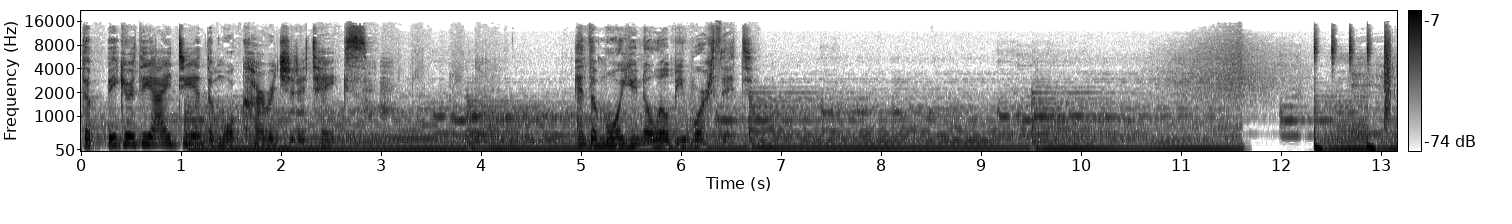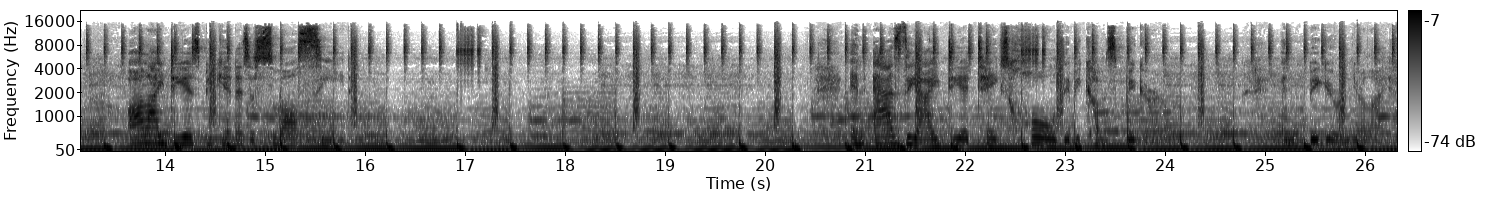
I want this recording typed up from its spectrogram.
The bigger the idea, the more courage that it takes. And the more you know it'll be worth it. All ideas begin as a small seed. And as the idea takes hold, it becomes bigger and bigger in your life.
